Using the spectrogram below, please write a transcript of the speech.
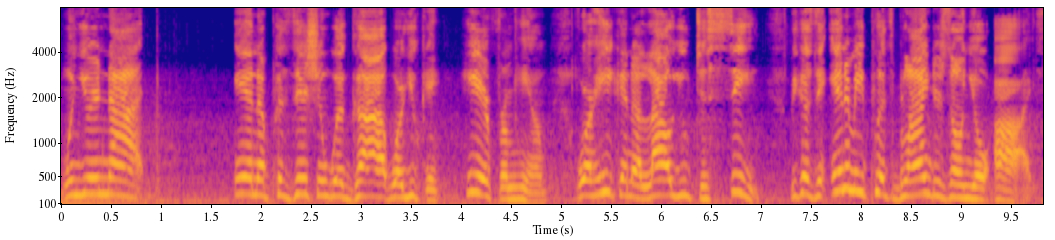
when you're not in a position with God where you can hear from Him, where He can allow you to see. Because the enemy puts blinders on your eyes.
